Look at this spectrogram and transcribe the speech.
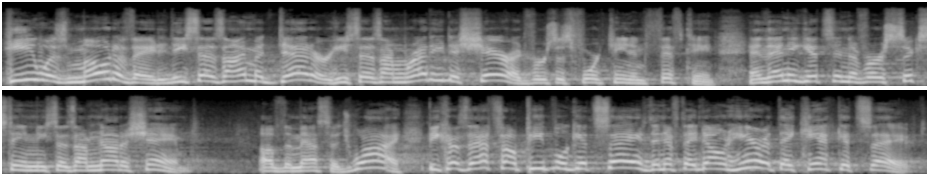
He was motivated. He says, I'm a debtor. He says, I'm ready to share it, verses 14 and 15. And then he gets into verse 16 and he says, I'm not ashamed of the message. Why? Because that's how people get saved. And if they don't hear it, they can't get saved.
